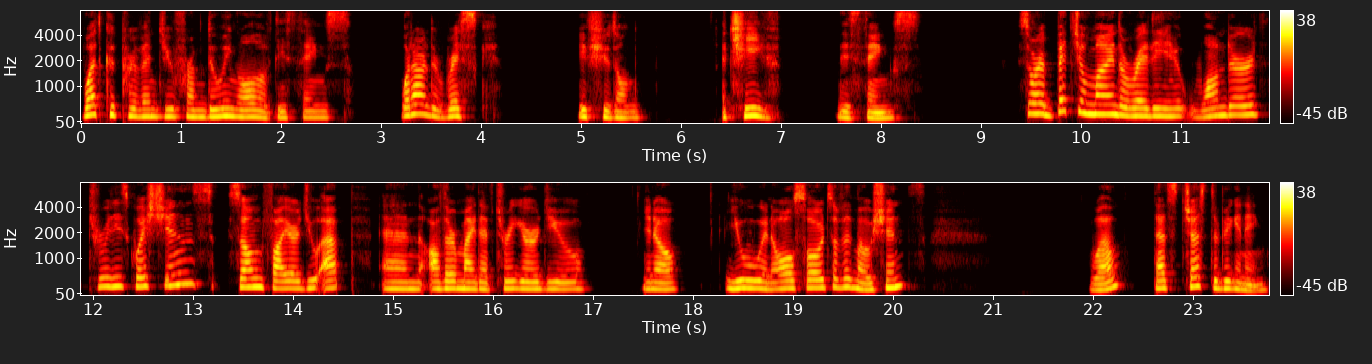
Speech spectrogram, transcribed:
What could prevent you from doing all of these things? What are the risks if you don't achieve these things? So I bet your mind already wandered through these questions. Some fired you up, and other might have triggered you, you know, you in all sorts of emotions. Well, that's just the beginning.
